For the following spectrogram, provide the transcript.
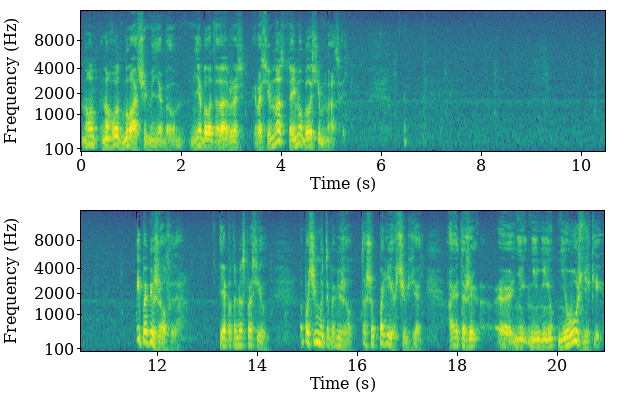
но он на год младше меня был. Мне было тогда уже 18, а ему было 17. И побежал туда. Я потом его спросил, а почему ты побежал? Да чтобы полегче взять. А это же э, не, не, не, не ужники,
